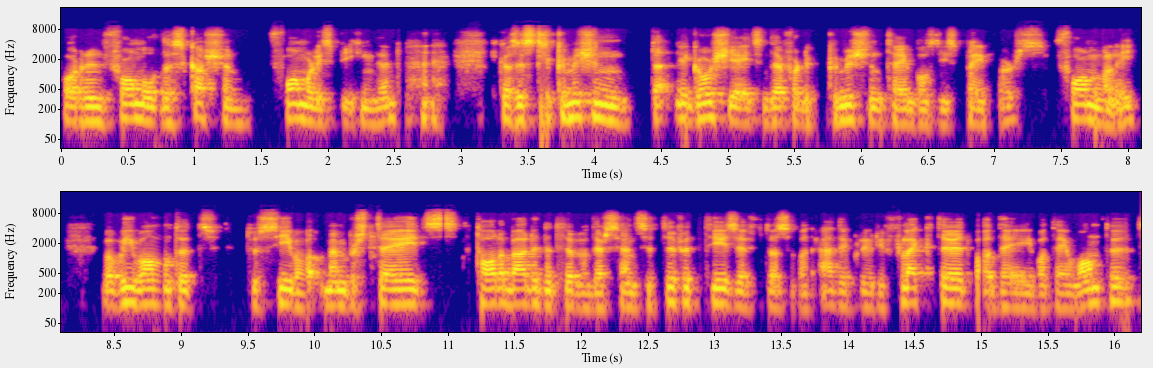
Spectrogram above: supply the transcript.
for an informal discussion, formally speaking, then, because it's the Commission that negotiates, and therefore the Commission tables these papers formally. But we wanted to see what member states thought about it in terms of their sensitivities, if this was adequately reflected what they what they wanted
